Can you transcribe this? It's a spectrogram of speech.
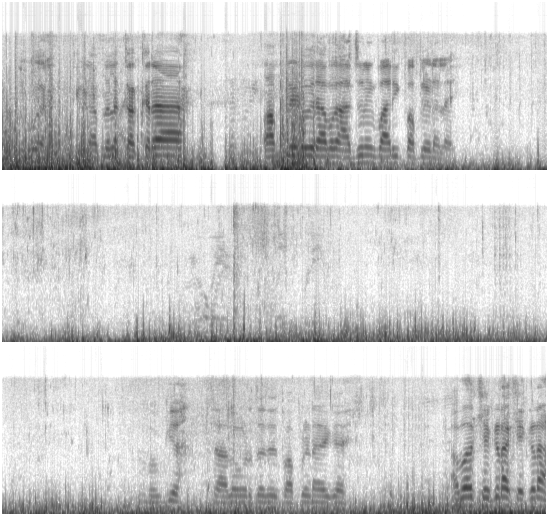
बघा, तिकडे आपल्याला ककरा पापलेट वगैरे बघा अजून एक बारीक पापलेट आलाय. बघूया झालं ओढतात पापलेट आहे काय. हा बघा खेकडा खेकडा.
